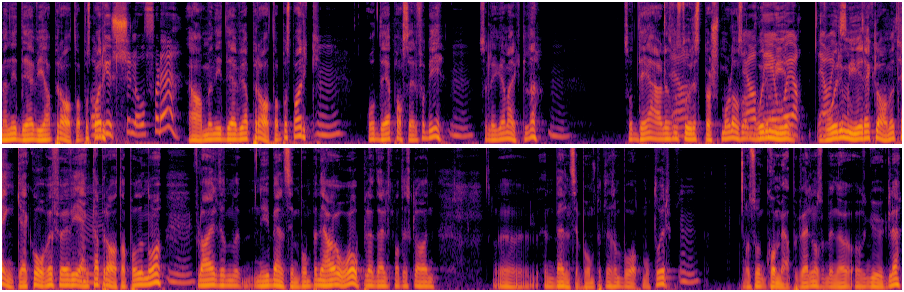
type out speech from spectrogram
Men idet vi har prata på spark Og spark, gudskjelov for det. ja, men i det vi har prata på spark, og det passerer forbi, så legger jeg merke til det. Så det er det Ja. store spørsmålet. Altså, Ja, hvor mye, også, ja. Ja, hvor mye reklame tenker jeg ikke over før vi egentlig har prata på det nå? For da er liksom, ny bensinpumpe Jeg har jo også opplevd det, liksom, at jeg skulle ha en, øh, en bensinpumpe til en sånn båtmotor. Og så kommer jeg på kvelden og så begynner jeg å google.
